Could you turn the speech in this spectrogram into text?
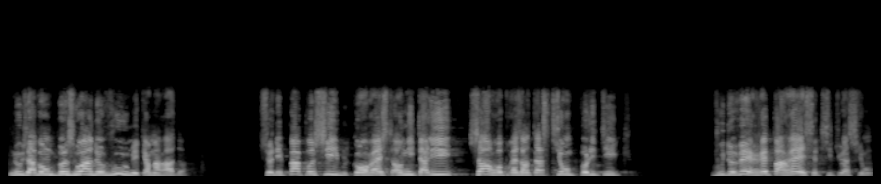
Nous avons besoin de vous, mes camarades. Ce n'est pas possible qu'on reste en Italie sans représentation politique. Vous devez réparer cette situation.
